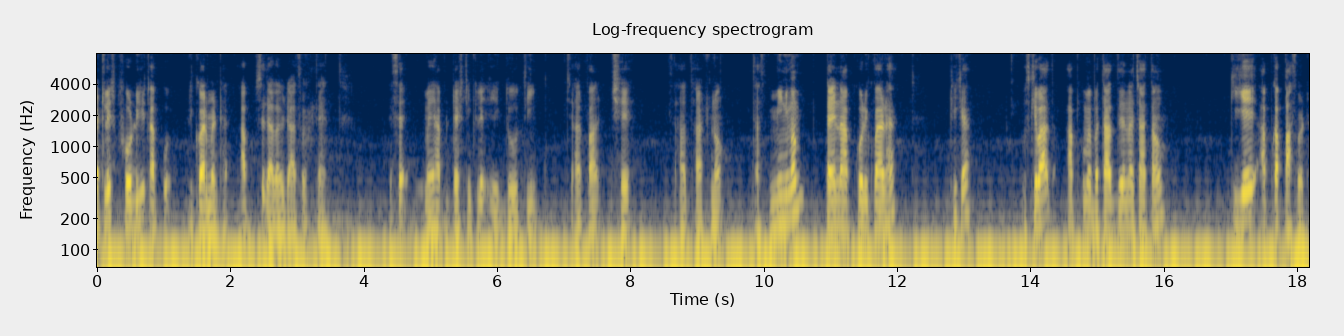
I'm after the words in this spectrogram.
एटलीस्ट फोर डिजिट आपको रिक्वायरमेंट है। आप उससे ज़्यादा भी डाल सकते हैं। जैसे मैं यहाँ पे टेस्टिंग के लिए एक, दो, तीन, चार, पाँच, छः, सात, आठ, नौ, दस मिनिमम टेन आपको रिक्वायर्ड है। ठीक है? उसके बाद आपको मैं बता देना चाहता हूँ कि ये आपका पासवर्ड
